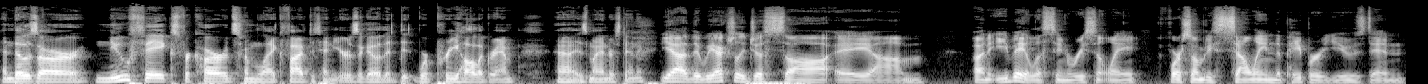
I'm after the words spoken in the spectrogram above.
And those are new fakes for cards from like five to ten years ago that did, were pre hologram, uh, is my understanding. Yeah, that we actually just saw a um, an eBay listing recently for somebody selling the paper used in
